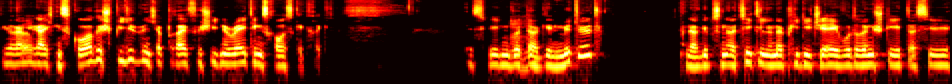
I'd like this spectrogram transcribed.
den gleichen Score gespielt und ich habe drei verschiedene Ratings rausgekriegt. Deswegen wird mhm. da gemittelt. Da gibt es einen Artikel in der PDGA, wo drin steht, dass sie,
